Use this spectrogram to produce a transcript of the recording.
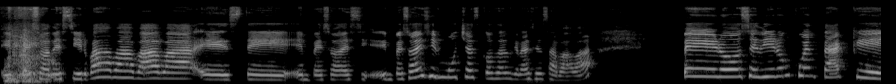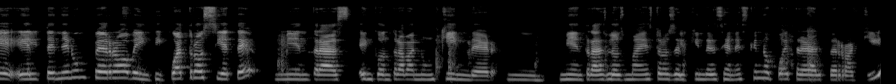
empezó a decir Baba, Baba, este, empezó a decir, empezó a decir muchas cosas gracias a Baba, pero se dieron cuenta que el tener un perro 24/7 mientras encontraban un kinder, mm, mientras los maestros del kinder decían, es que no puede traer al perro aquí,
